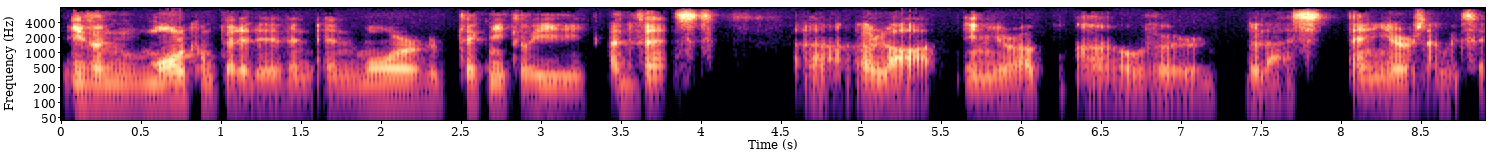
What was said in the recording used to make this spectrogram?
even more competitive and, and more technically advanced uh, a lot in Europe uh, over the last 10 years, I would say.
